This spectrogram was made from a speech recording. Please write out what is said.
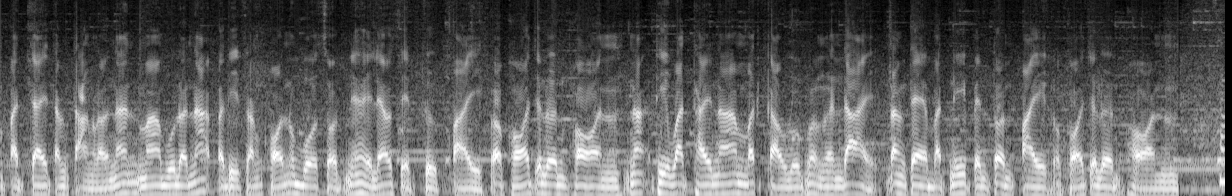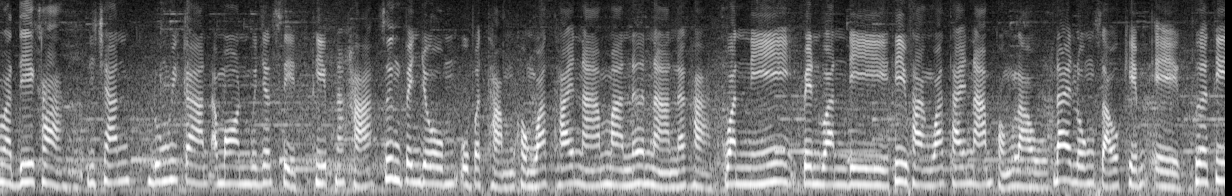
ำปัจจัยต่าง ๆ เหล่านั้น มาบูรณะปฏิสังขรณ์อุโบสถนี้ให้แล้วเสร็จสืบไป ก็ขอเจริญพรณที่วัดไทยน้ำวัดเก่าหลวงพ่อเงินได้ ตั้งแต่บัดนี้เป็นต้นไปก็ขอเจริญพรสวัสดีค่ะ ดิฉันลุงวิการอมรบุญสิทธิ์ทิพย์นะคะ ซึ่งเป็นโยมอุปถัมภ์ของวัดท้ายน้ำมาเนิ่นนานแล้วค่ะ วันนี้เป็นวันดีที่ทางวัดท้ายน้ำของเรา ได้ลงเสาเข็มเอก เพื่อที่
